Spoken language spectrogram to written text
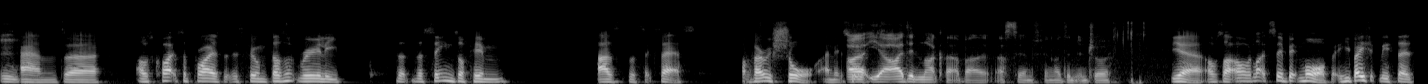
Mm. and uh, I was quite surprised that this film doesn't really that the scenes of him as the success are very short, and it's Uh, all- yeah, I didn't like that about it. That's the only thing I didn't enjoy. yeah, I was like, oh, I'd like to see a bit more. But he basically says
